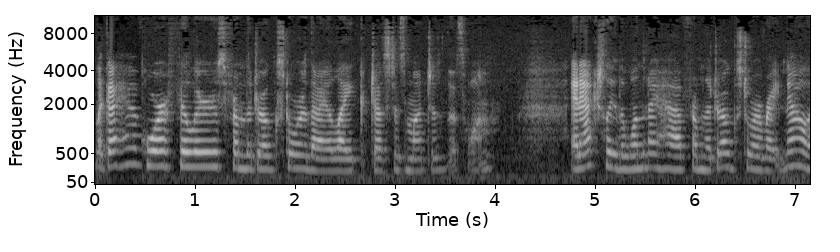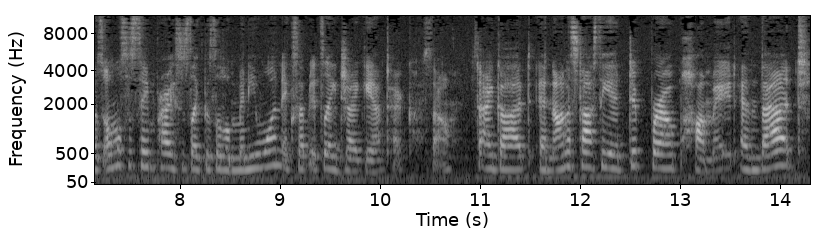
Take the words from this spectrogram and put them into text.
Like, I have pore fillers from the drugstore that I like just as much as this one. And actually the one that I have from the drugstore right now is almost the same price as like this little mini one, except it's like gigantic. So I got an Anastasia Dip Brow Pomade and that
